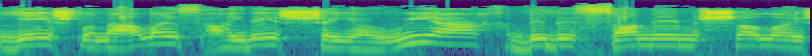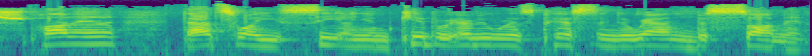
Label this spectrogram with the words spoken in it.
Yesh lemalos al yidei sheyariach bibisamim shalosh pamim. That's why you see on Yom Kippur everyone is passing around bisamim.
